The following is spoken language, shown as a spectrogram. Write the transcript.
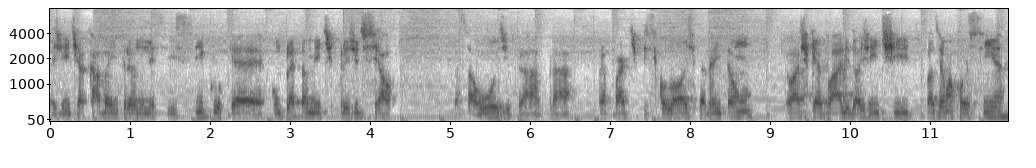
a gente acaba entrando nesse ciclo que é completamente prejudicial para a saúde, para a parte psicológica, né? Então, eu acho que é válido a gente fazer uma forcinha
